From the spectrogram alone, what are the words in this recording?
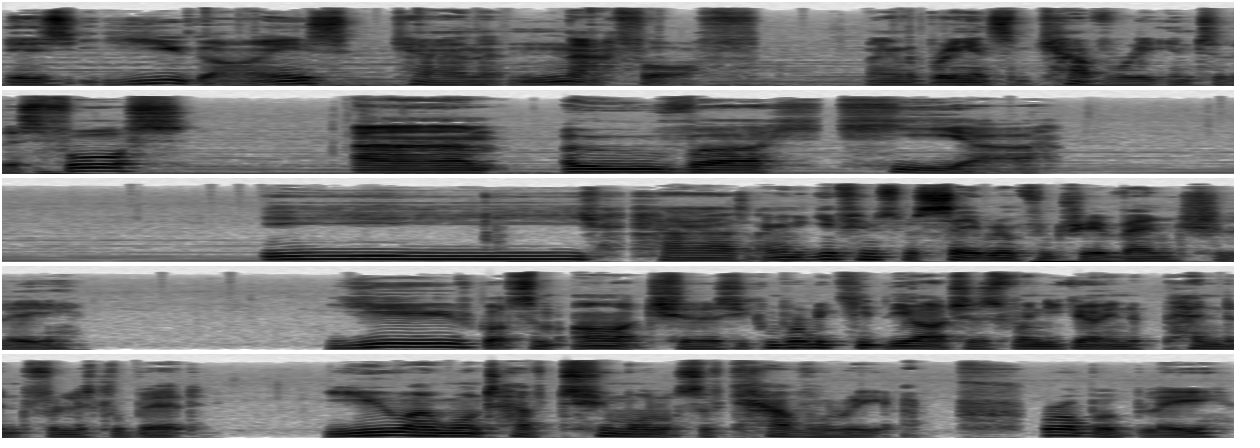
is you guys can naff off. I'm going to bring in some cavalry into this force. Um, over here. He has... I'm going to give him some saber infantry eventually. You've got some archers. You can probably keep the archers when you go independent for a little bit. You, I want to have two more lots of cavalry. I probably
